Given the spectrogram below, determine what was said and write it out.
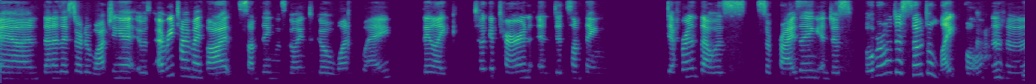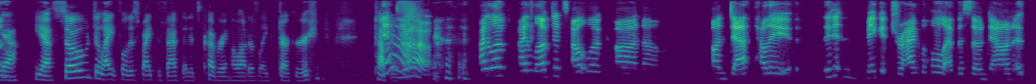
And then as I started watching it, it was every time I thought something was going to go one way, they like took a turn and did something different that was surprising and just overall just so delightful. Mhm. yeah, yeah. So delightful, despite the fact that it's covering a lot of like darker topics. Yeah. I loved I loved its outlook on um, on death. How they they didn't make it drag the whole episode down. It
